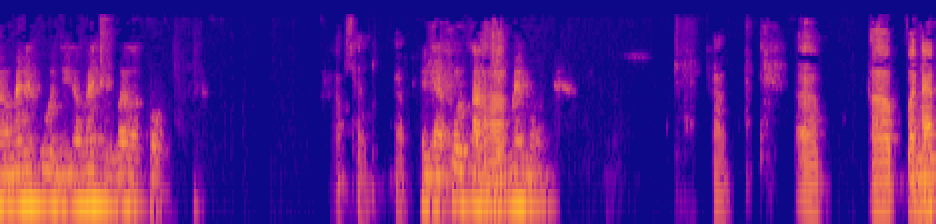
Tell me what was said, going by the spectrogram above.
เราไม่ได้พูดนี้ก็ไม่ถือว่าเราโกหกครับใช่ครับเป็นแต่พูดความจริงไม่หมดครับเอ่อเอ่อวันนั้น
